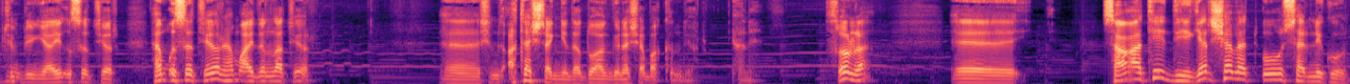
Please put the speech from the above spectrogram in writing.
Tüm dünyayı ısıtıyor. Hem ısıtıyor hem aydınlatıyor. Ee, şimdi ateş renginde doğan güneşe bakın diyor. Yani sonra e, saati diğer şevet u sernigun.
